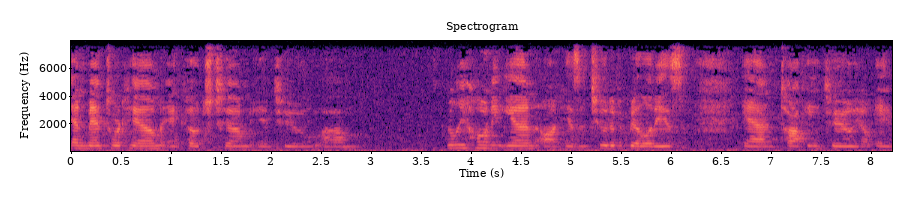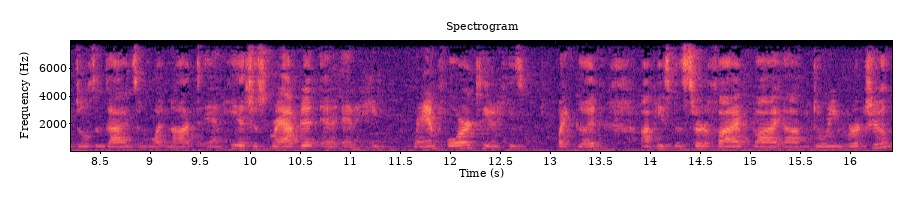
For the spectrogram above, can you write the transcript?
and mentored him and coached him into um, really honing in on his intuitive abilities and talking to you know angels and guides and whatnot. And he has just grabbed it and, and he ran for it. You know, he's quite good. Um, he's been certified by um, Doreen Virtue.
